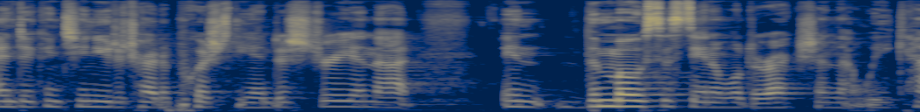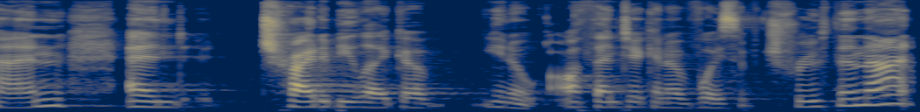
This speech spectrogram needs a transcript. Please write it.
and to continue to try to push the industry in that in the most sustainable direction that we can and try to be like a you know authentic and a voice of truth in that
